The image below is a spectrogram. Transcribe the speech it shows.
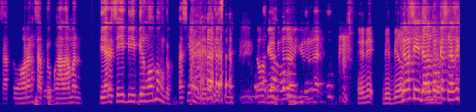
Satu orang satu pengalaman biar si Bibil ngomong tuh kasihan tuh dia tadi bil, bilan. Ini Bibil Ini masih dalam Bibil. podcast nggak sih?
